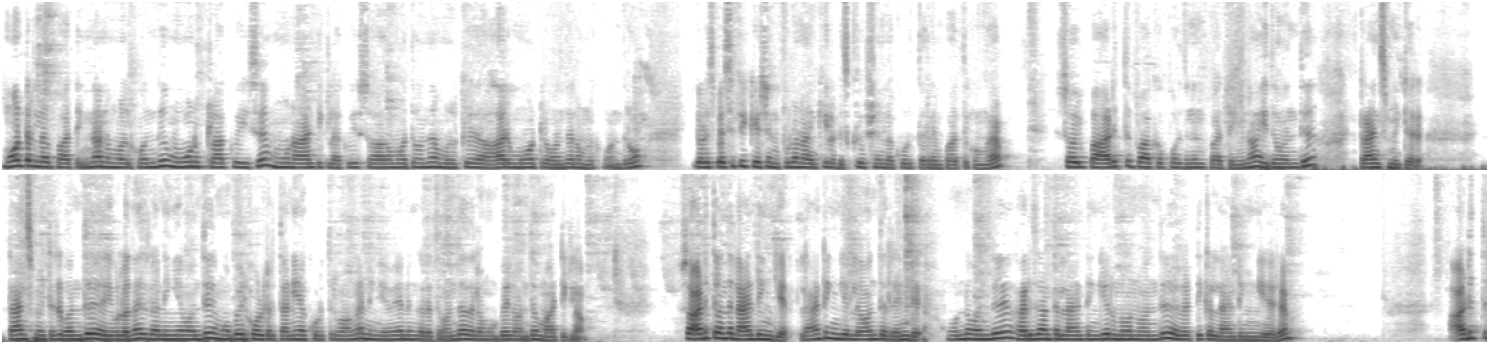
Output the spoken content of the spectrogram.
மோட்டரில் பார்த்தீங்கன்னா நம்மளுக்கு வந்து மூணு கிளாக் வைஸு மூணு ஆன்டி கிளாக் வைஸ் ஆக மொத்தம் வந்து நம்மளுக்கு ஆறு மோட்ரு வந்து நம்மளுக்கு வந்துடும் இதோட ஸ்பெசிஃபிகேஷன் ஃபுல்லாக நான் கீழே டிஸ்கிரிப்ஷனில் கொடுத்துட்றேன் பார்த்துக்கோங்க ஸோ இப்போ அடுத்து பார்க்க போகிறது என்னென்னு பார்த்தீங்கன்னா இது வந்து டிரான்ஸ்மிட்டர் டிரான்ஸ்மிட்டர் வந்து இவ்வளோ தான் இதில் நீங்கள் வந்து மொபைல் ஹோல்டர் தனியாக கொடுத்துருவாங்க. நீங்கள் வேணுங்கிறது வந்து அதில் மொபைல் வந்து மாட்டிக்கலாம். ஸோ அடுத்து வந்து லேண்டிங் கியர் லேண்டிங் கியரில் வந்து ரெண்டு. ஒன்று வந்து ஹரிசான்டல் லேண்டிங் கியர் இன்னொன்று வந்து வெர்டிக்கல் லேண்டிங் கியரு அடுத்து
